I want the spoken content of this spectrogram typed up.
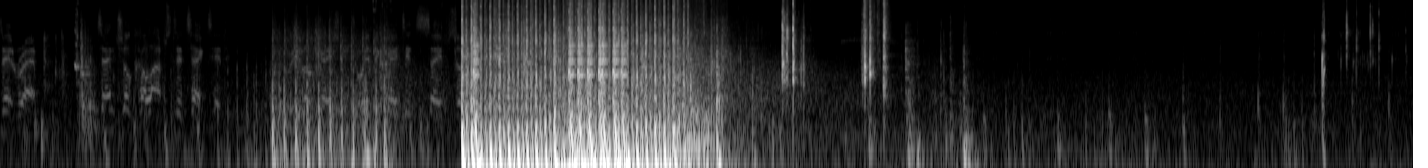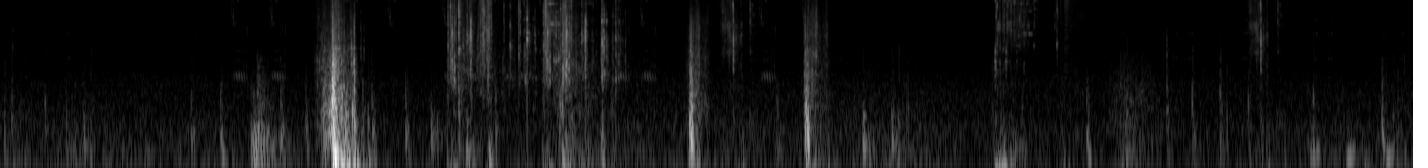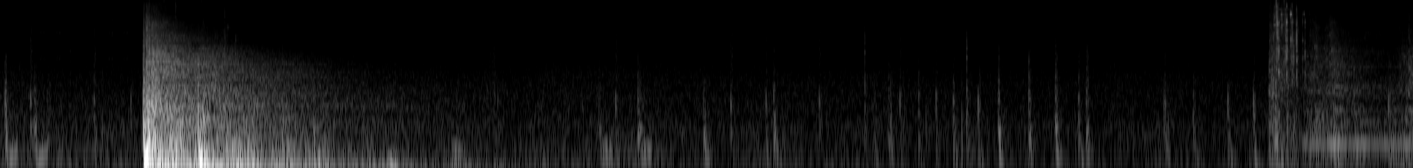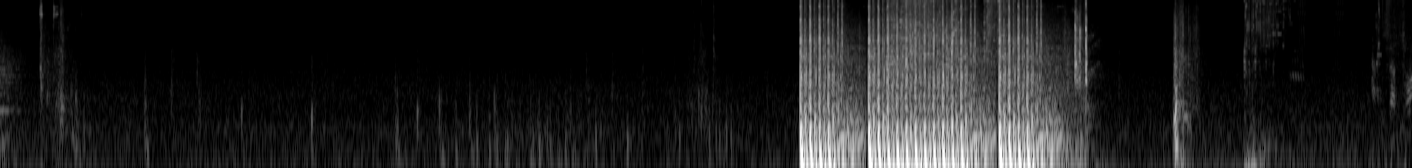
Sit rep. Potential collapse detected. Relocation to indicated safe zone.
